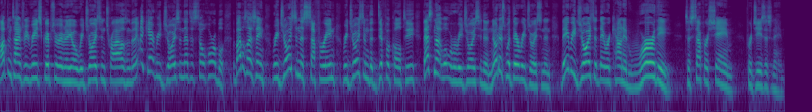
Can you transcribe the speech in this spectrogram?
Oftentimes we read scripture and you know, rejoice in trials and they're like, I can't rejoice and that's just so horrible. The Bible's not saying rejoice in the suffering, rejoice in the difficulty. That's not what we're rejoicing in. Notice what they're rejoicing in. They rejoice that they were counted worthy to suffer shame for Jesus' name.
